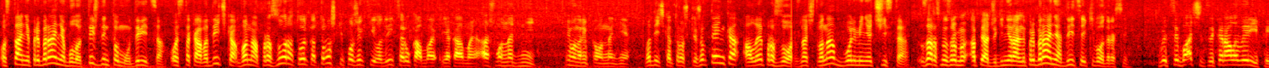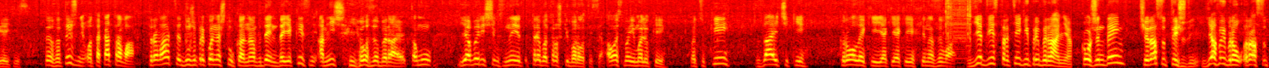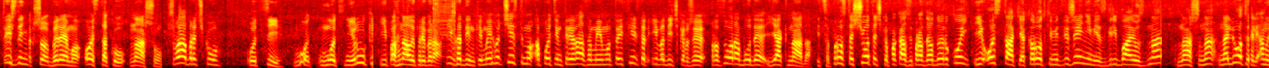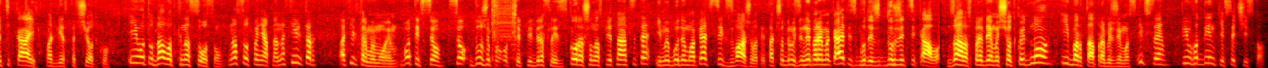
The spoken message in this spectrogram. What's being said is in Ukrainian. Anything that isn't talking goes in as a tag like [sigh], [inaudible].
Останнє прибирання було тиждень тому. Дивіться, ось така водичка, вона прозора, тільки трошки пожовтіла. Дивіться, рука яка має, аж вон на дні. І вон рибка вон на дні. Водичка трошки жовтенька, але прозора. Значить, вона більш-менш чиста. Зараз ми зробимо опять же генеральне прибирання. Дивіться, які водорослі. Ви це бачите, це коралові ріфи якісь. Це за тиждень отака трава. Трава це дуже прикольна штука. На вдень дає кисень, а в ніч [laughs] його забирає. Тому я вирішив, з нею треба трошки боротися. А ось мої малюки. Пацюки, зайчики, кролики, як, як я їх і називав. Є дві стратегії прибирання: кожен день чи раз у тиждень. Я вибрав раз у тиждень. Якщо беремо ось таку нашу шваброчку, оці моцні руки і погнали прибирати. Півгодинки ми його чистимо, а потім три рази миємо той фільтр, і водичка вже прозора буде як треба. І це просто щоточка, показую, правда, одною рукою. І ось так я короткими движеннями згрібаю з дна наш на, нальот. А ну тікай, подліз під щотку. І от туди от к насосу. Насос, понятно, на фільтр. А фільтр ми моємо. От і все. Все дуже просто підросли. Скоро ж у нас 15 і ми будемо опять всіх зважувати. Так що, друзі, не перемикайтесь, буде дуже цікаво. Зараз пройдемо щоткою дно і борта пробіжимось. І все. Півгодинки, все чисто.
